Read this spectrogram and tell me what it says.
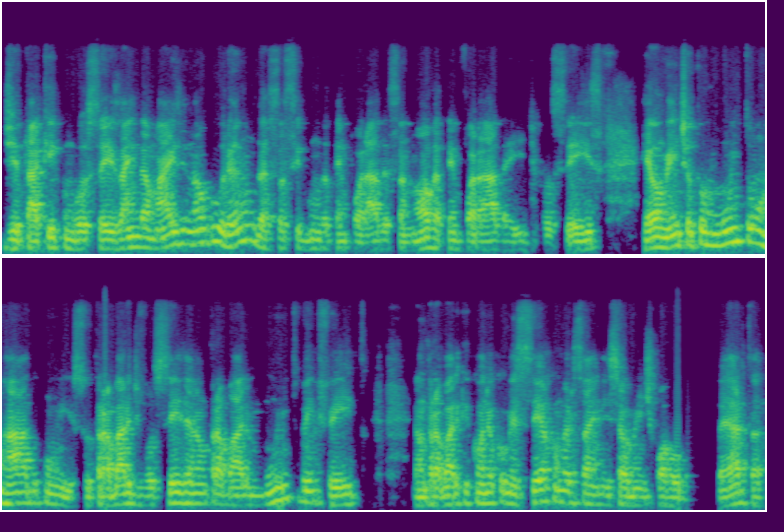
de estar aqui com vocês, ainda mais inaugurando essa segunda temporada, essa nova temporada aí de vocês. Realmente eu estou muito honrado com isso. O trabalho de vocês é um trabalho muito bem feito. É um trabalho que quando eu comecei a conversar inicialmente com a Roberta,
